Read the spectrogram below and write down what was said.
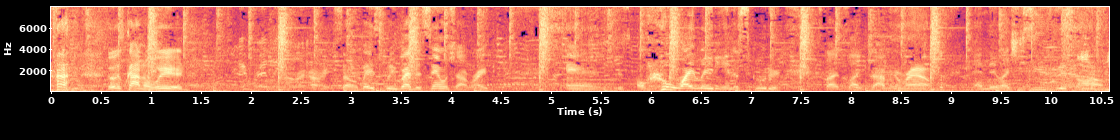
it was kind of weird. All right, so basically we're at the sandwich shop, right? And this old white lady in a scooter starts like driving around, and then like she sees this um,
